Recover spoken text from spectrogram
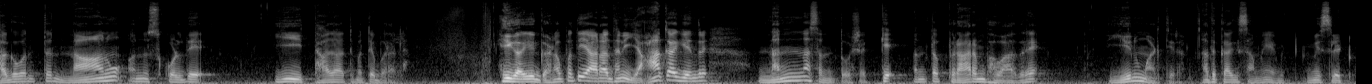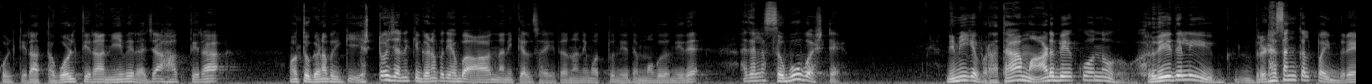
ಭಗವಂತ ನಾನು ಅನ್ನಿಸ್ಕೊಳ್ಳದೆ ಈ ತಾದಾತ್ಮ್ಯತೆ ಬರಲ್ಲ. ಹೀಗಾಗಿ ಗಣಪತಿ ಆರಾಧನೆ ಯಾಕಾಗಿ ಅಂದರೆ ನನ್ನ ಸಂತೋಷಕ್ಕೆ ಅಂತ ಪ್ರಾರಂಭವಾದರೆ ಏನು ಮಾಡ್ತೀರಾ. ಅದಕ್ಕಾಗಿ ಸಮಯ ಮೀಸಲಿಟ್ಕೊಳ್ತೀರಾ, ತಗೊಳ್ತೀರಾ, ನೀವೇ ರಜಾ ಹಾಕ್ತೀರಾ? ಮತ್ತು ಗಣಪತಿ ಎಷ್ಟೋ ಜನಕ್ಕೆ ಗಣಪತಿ ಹಬ್ಬ ನನಗೆ ಕೆಲಸ ಇದೆ ನನಗೆ ಮತ್ತೊಂದಿದೆ, ಮಗದೊಂದಿದೆ. ಅದೆಲ್ಲ ಸಬೂಬ್ ಅಷ್ಟೇ. ನಿಮಗೆ ವ್ರತ ಮಾಡಬೇಕು ಅನ್ನೋ ಹೃದಯದಲ್ಲಿ ದೃಢ ಸಂಕಲ್ಪ ಇದ್ದರೆ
